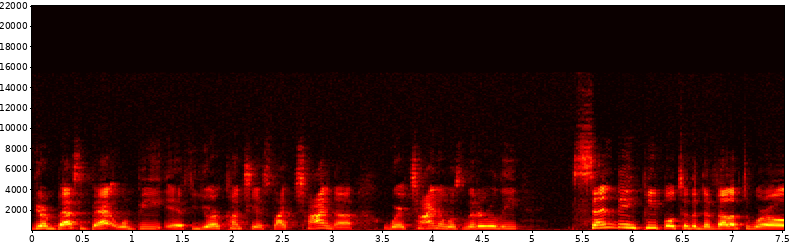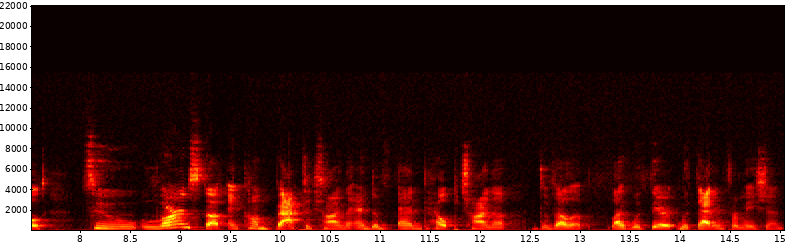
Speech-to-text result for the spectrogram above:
your best bet will be if your country is like China, where China was literally sending people to the developed world to learn stuff and come back to China and de- and help China develop like with their with that information.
